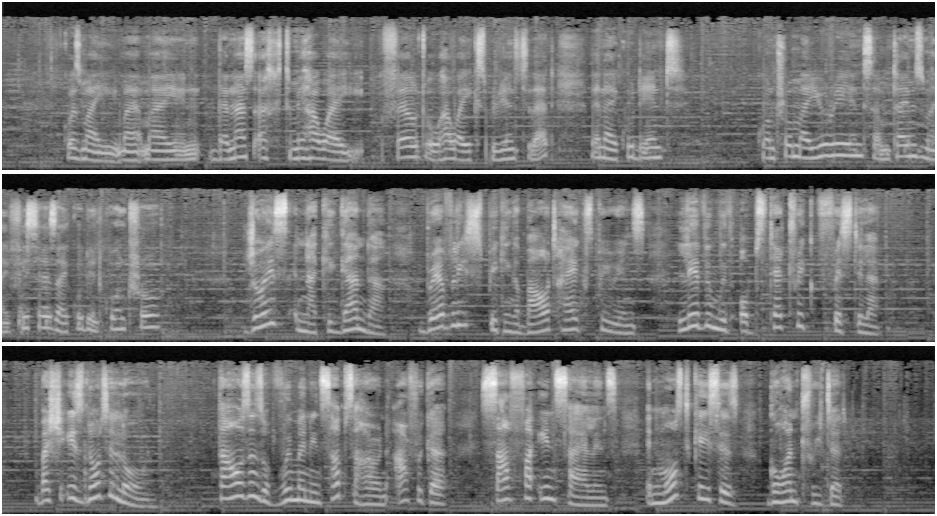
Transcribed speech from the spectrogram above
Because my, my, my the nurse asked me how I felt or how I experienced that, then I couldn't control my urine. Sometimes my feces I couldn't control. Joyce Nakiganda bravely speaking about her experience living with obstetric fistula. But she is not alone. Thousands of women in sub Saharan Africa suffer in silence, in most cases, go untreated.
